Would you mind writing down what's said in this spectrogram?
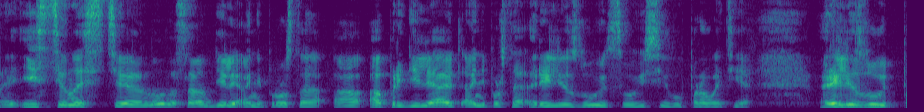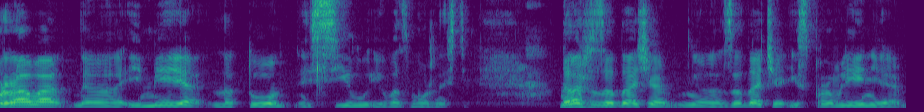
истинность, но на самом деле они просто а, определяют, они просто реализуют свою силу в правоте. Реализуют право, имея на то силу и возможности. Наша задача, э, задача исправления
